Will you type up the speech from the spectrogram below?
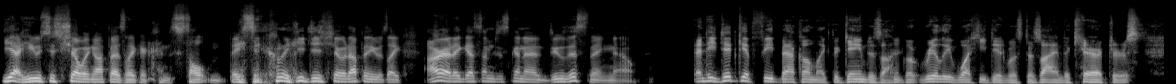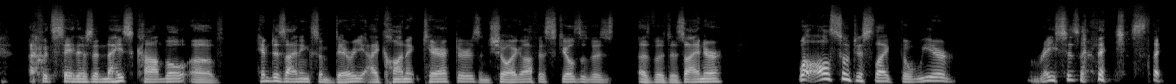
Yeah, he was just showing up as like a consultant, basically. he just showed up and he was like, all right, I guess I'm just gonna do this thing now. And he did give feedback on like the game design, but really what he did was design the characters. I would say there's a nice combo of him designing some very iconic characters and showing off his skills as, his, as a designer, well, also just like the weird racism and just like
